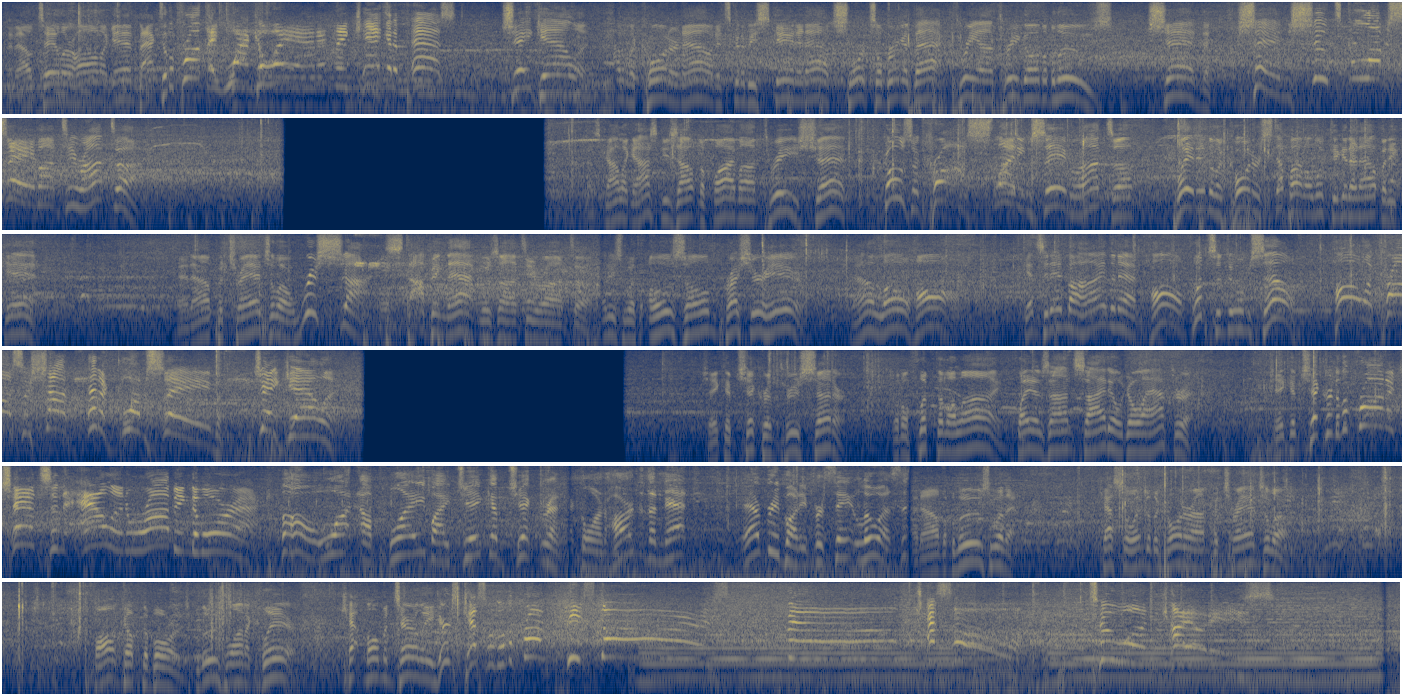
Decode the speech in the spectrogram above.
And now Taylor Hall again back to the front. They whack away at it and they can't get it past. Jake Allen out of the corner now, and it's going to be skated out. Schwarz will bring it back. Three on three go the Blues. Schenn. Schenn shoots. Glove save Antti Raanta. As Goligoski's out in the five on three. Schenn goes across. Sliding save. Raanta played into the corner. Step a look to get it out, but he can't. And now Pietrangelo, wrist shot. Stopping that was Antti Raanta. He's with ozone pressure here. Now low Hall. Gets it in behind the net. Hall flips it to himself. Hall across a shot and a glove save. Jake Allen. Jakob Chychrun through center. Little flip to the line. Play is onside. He'll go after it. Jakob Chychrun to the front. A chance and Allen robbing Dvorak. Oh, what a play by Jakob Chychrun. Going hard to the net. Everybody for St. Louis. And now the Blues with it. Kessel into the corner on Pietrangelo. Faulk up the boards. Blues want to clear. Kept momentarily. Here's Kessel to the front. He scores!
